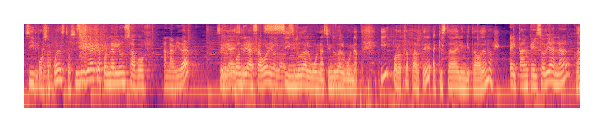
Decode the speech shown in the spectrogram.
Sí, por supuesto, sí. Si hubiera que ponerle un sabor a Navidad, yo le ese. pondría sabor y olor. Sin sí. duda alguna, sin duda alguna. Y por otra parte, aquí está el invitado de honor. El pan que hizo Diana, como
